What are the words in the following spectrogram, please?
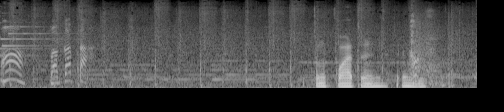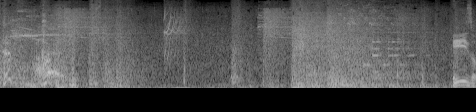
Ah, Tô no quatro. Né? É um. Isso.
